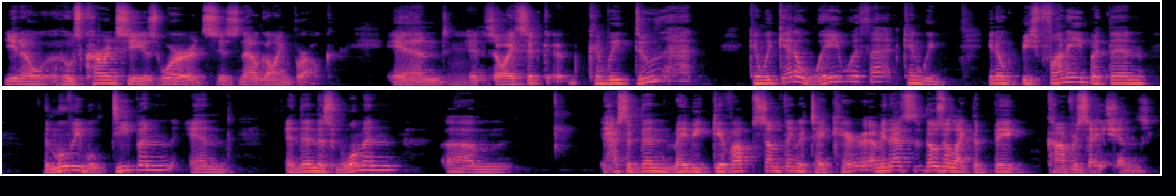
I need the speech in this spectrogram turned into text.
you know whose currency is words is now going broke. And, mm. and so I said, "Can we do that? Can we get away with that? Can we you know, be funny, but then the movie will deepen and and then this woman um, has to then maybe give up something to take care of. I mean, that's those are like the big conversations.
